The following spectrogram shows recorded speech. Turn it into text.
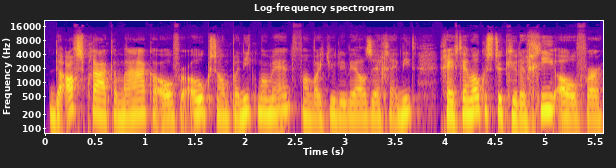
de afspraken maken over ook zo'n paniekmoment... van wat jullie wel zeggen en niet... geeft hem ook een stukje regie over...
